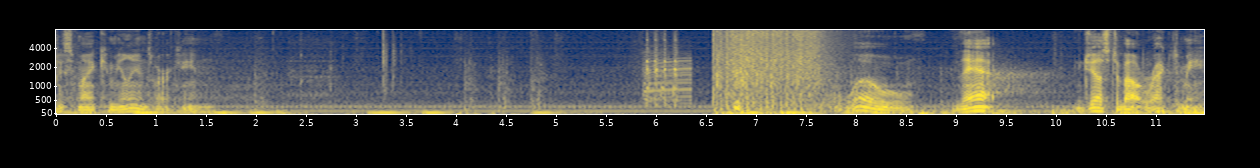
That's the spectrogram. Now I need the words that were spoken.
least my chameleon's working. Whoa, that just about wrecked me.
